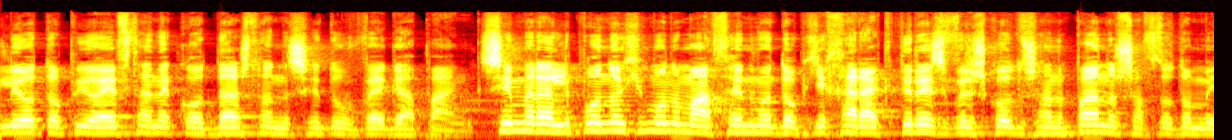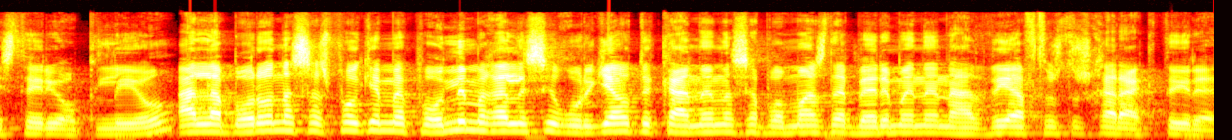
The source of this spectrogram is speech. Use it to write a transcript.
πλοίο το οποίο έφτανε κοντά στο νησί του Vegapunk. Σήμερα λοιπόν όχι μόνο μαθαίνουμε το ποιοι χαρακτήρε βρισκόντουσαν πάνω σε αυτό το μυστήριο πλοίο, αλλά μπορώ να σα πω και με πολύ μεγάλη σιγουριά ότι κανένα από εμά δεν περίμενε να δει αυτού του χαρακτήρε.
